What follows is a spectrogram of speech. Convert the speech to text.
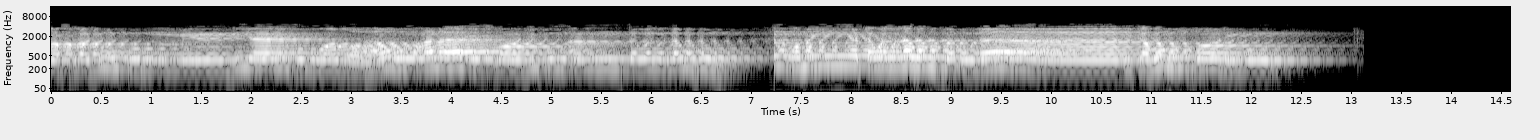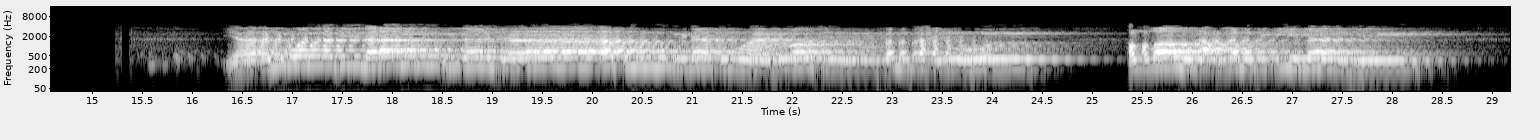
الدين وأخرجوكم من دياركم وظهروا على إخراجكم أن تولوهم. ومن يتولهم فأولئك هم الظالمون. يا أيها الذين آمنوا إذا جاءكم المؤمنات مهاجرات فامتحنوهن. الله أعلم بإيمانهن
